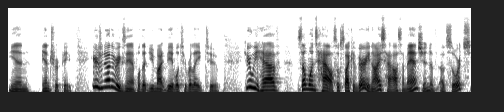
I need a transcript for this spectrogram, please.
in entropy. Here's another example that you might be able to relate to. Here we have someone's house. Looks like a very nice house, a mansion of, of sorts.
